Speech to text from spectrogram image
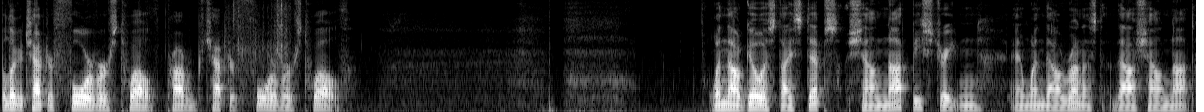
But look at chapter 4, verse 12. Proverbs chapter 4, verse 12. When thou goest, thy steps shall not be straightened, and when thou runnest, thou shalt not,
